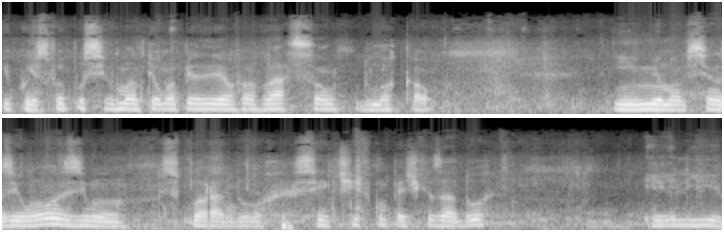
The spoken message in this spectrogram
e com isso foi possível manter uma preservação do local. Em 1911, um explorador científico, um pesquisador, ele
